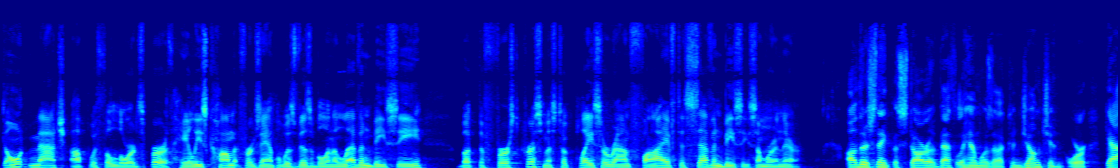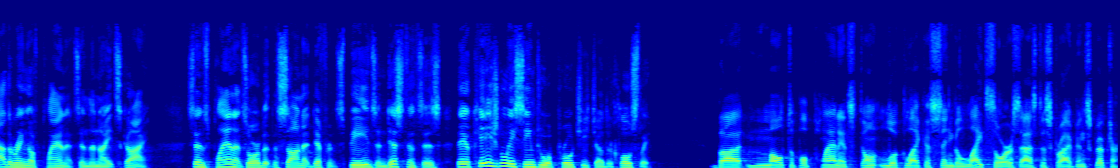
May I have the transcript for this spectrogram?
don't match up with the Lord's birth. Halley's Comet, for example, was visible in 11 BC, but the first Christmas took place around 5 to 7 BC, somewhere in there. Others think the Star of Bethlehem was a conjunction or gathering of planets in the night sky. Since planets orbit the sun at different speeds and distances, they occasionally seem to approach each other closely but multiple planets don't look like a single light source as described in Scripture.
